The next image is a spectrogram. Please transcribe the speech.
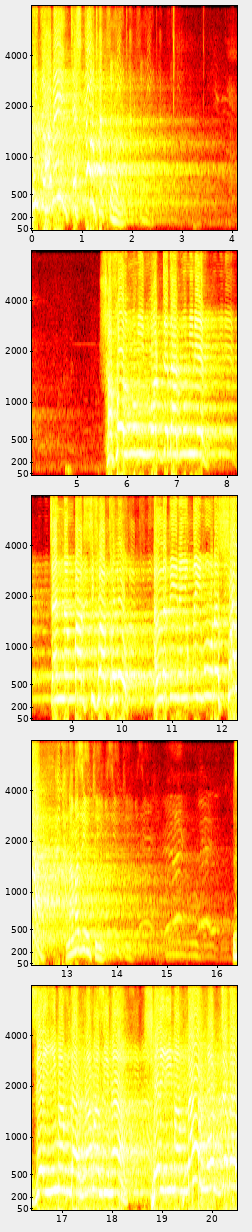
হইতে হবে, চেষ্টাও থাকতে হবে। সফল মুমিন, মর্যাদার মুমিনের চার নাম্বার সিফাত হলো আল্লাযীনা সালাহ নামাজি যে নামাজি না সেই মর্যাদার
